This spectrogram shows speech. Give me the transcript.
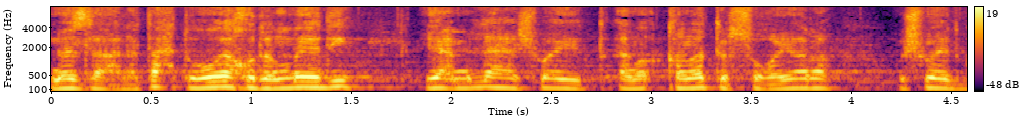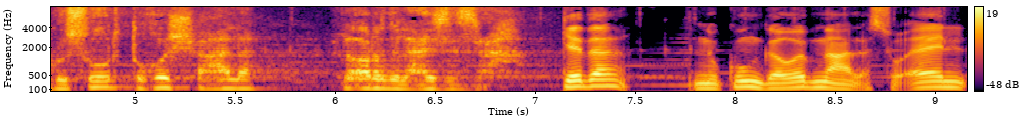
نازلة على تحت وهو ياخد الميه دي يعمل لها شوية قناطر صغيرة وشوية جسور تخش على الأرض اللي عايز يزرعها. كده نكون جاوبنا على سؤال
